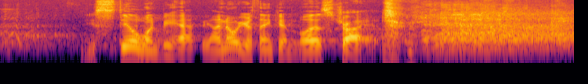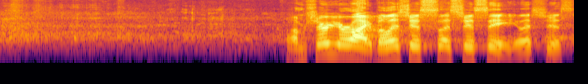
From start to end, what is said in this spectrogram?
you still wouldn't be happy. I know what you're thinking. Let's try it. I'm sure you're right, but let's just let's just see. Let's just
